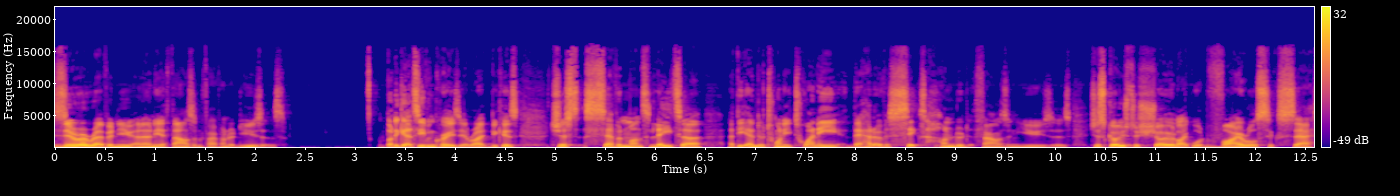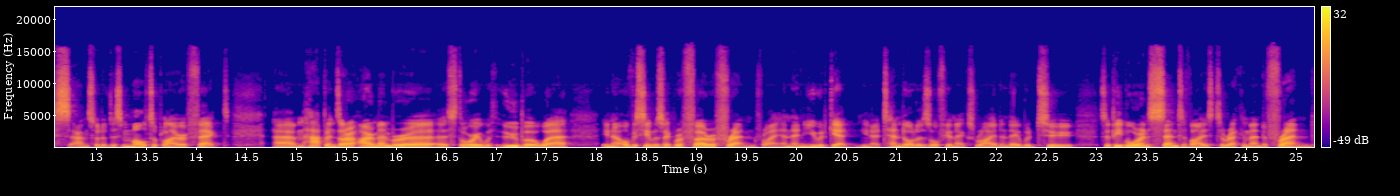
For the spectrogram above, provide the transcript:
Zero revenue and only 1,500 users. But it gets even crazier, right? Because just seven months later, at the end of 2020, they had over 600,000 users. Just goes to show like what viral success and sort of this multiplier effect um, happens. I, I remember a, a, story with Uber where, you know, obviously it was like refer a friend, right? And then you would get, you know, $10 off your next ride and they would too. So people were incentivized to recommend a friend.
